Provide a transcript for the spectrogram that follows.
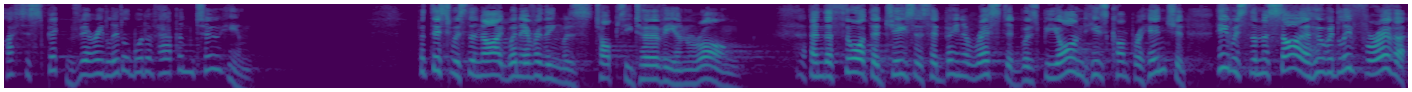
I suspect very little would have happened to him. But this was the night when everything was topsy turvy and wrong. And the thought that Jesus had been arrested was beyond his comprehension. He was the Messiah who would live forever.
